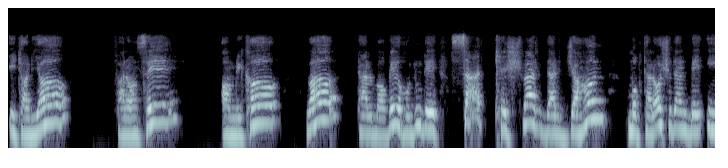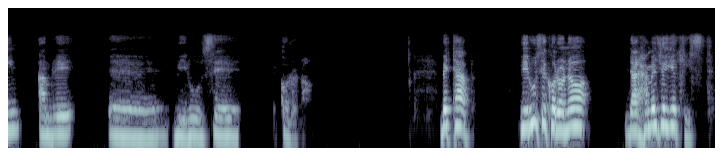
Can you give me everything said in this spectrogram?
ایتالیا فرانسه آمریکا و در واقع حدود 100 کشور در جهان مبتلا شدن به این امر ویروس کرونا. به تب ویروس کرونا در همه جا یکیست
